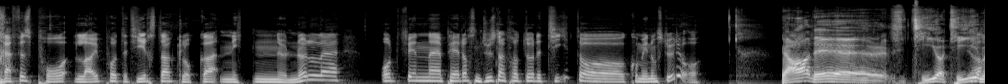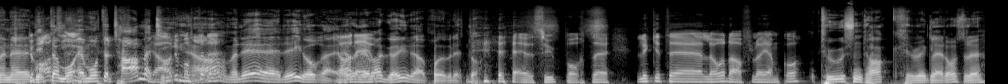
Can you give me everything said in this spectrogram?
treffes på livepod til tirsdag klokka 19.00. Eh, Oddfinn Pedersen, tusen takk for at du hadde tid til å komme innom studio. Ja, det er ti og ti, men eh, dette må, jeg måtte ta meg Ja, tid. du måtte det. Men det, det gjør jeg. Ja, det det, var gøy det å prøve dette. Er Supert. Lykke til lørdag, Fløy MK. Tusen takk. Vi gleder oss til det.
